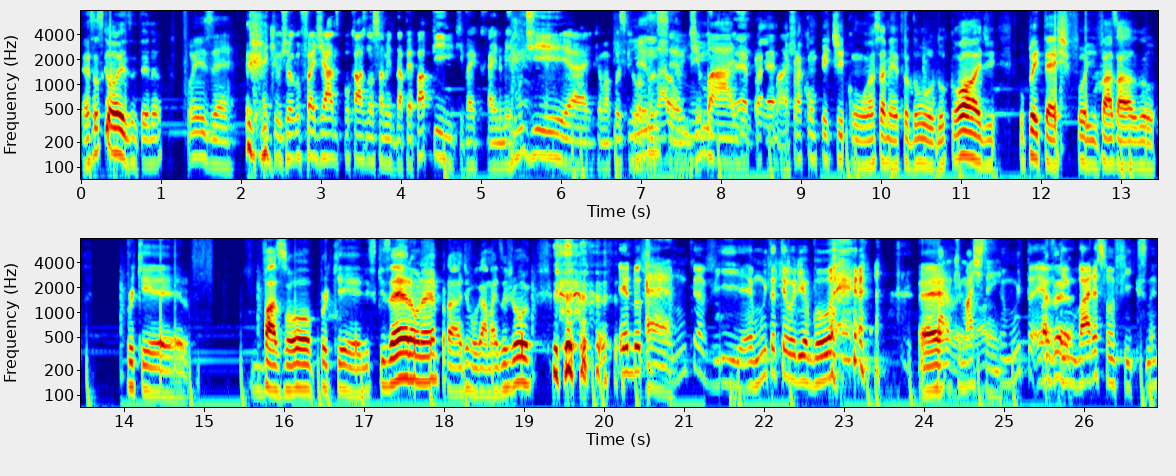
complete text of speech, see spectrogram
essas coisas, entendeu? Pois é. É que o jogo foi adiado por causa do lançamento da Peppa Pig, que vai cair no mesmo dia, que é uma coisa que aconteceu Exatamente. demais. É, pra, é, demais. pra competir com o lançamento do, do COD. O playtest foi vazado porque vazou porque eles quiseram, né? Pra divulgar mais o jogo. Eu, É. eu nunca vi. É muita teoria boa. É, Cara, o que mais É tem? muita. é, é- Tem várias fanfics, né?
